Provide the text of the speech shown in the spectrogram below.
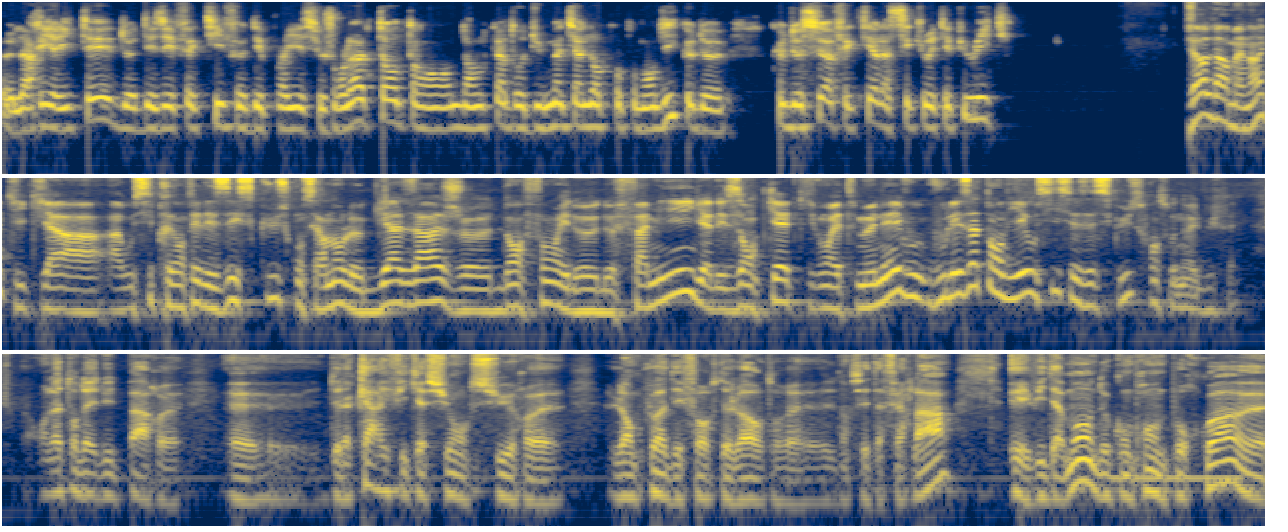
la réalité de, des effectifs déployés ce jour-là, tant dans le cadre du maintien de l'ordre proprement dit que de, que de ceux affectés à la sécurité publique. Gérald Darmanin, qui, a, aussi présenté des excuses concernant le gazage d'enfants et de, familles. Il y a des enquêtes qui vont être menées. Vous, les attendiez aussi, ces excuses, François-Noël Buffet? On attendait d'une part euh, euh, de la clarification sur euh, l'emploi des forces de l'ordre euh, dans cette affaire-là, et évidemment de comprendre pourquoi euh,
